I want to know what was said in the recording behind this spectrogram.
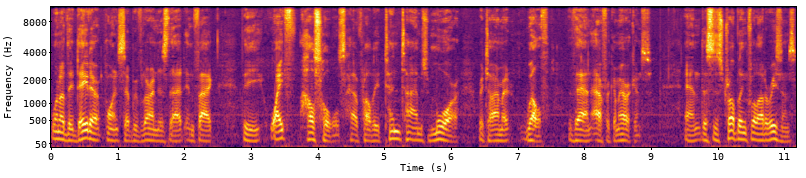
One of the data points that we've learned is that, in fact, the white households have probably 10 times more retirement wealth than African Americans. And this is troubling for a lot of reasons.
